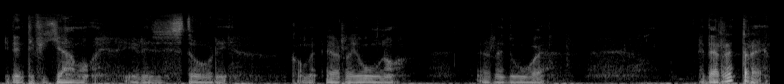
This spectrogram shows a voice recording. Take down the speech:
identifichiamo i resistori come R1, R2 ed R3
